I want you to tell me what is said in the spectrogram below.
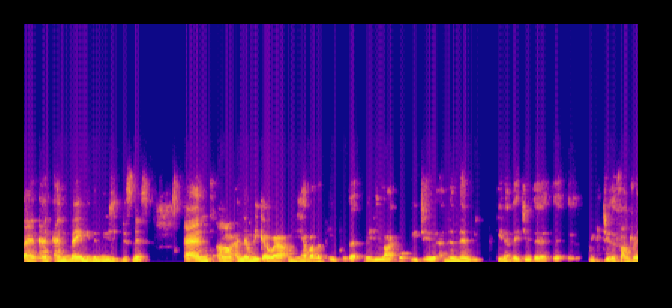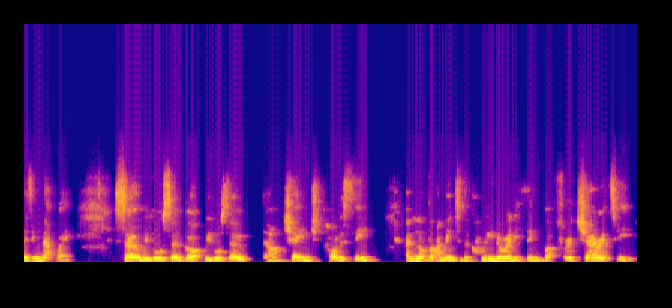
and and, and mainly the music business. And uh, and then we go out and we have other people that really like what we do, and then then we you know they do the, the, the we do the fundraising that way. So we've also got we've also um, changed policy, and not that I'm into the Queen or anything, but for a charity,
